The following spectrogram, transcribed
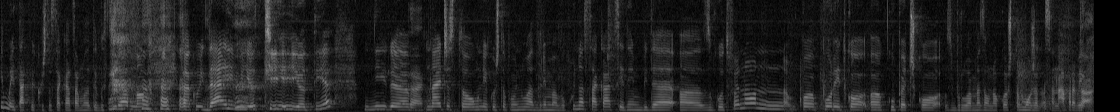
Има и такви кои што сакаат само да дегустираат, но како и да е, има и од тие и од тие. Ние Так. најчесто оние кои што поминуваат време во кујна сакаат се да им биде а, сготвено, н- по- а, купечко зборуваме за оно кое што може да се направи Да.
